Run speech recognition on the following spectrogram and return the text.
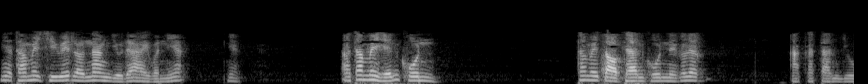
เนี่ยทำให้ชีวิตเรานั่งอยู่ได้วันเนี้ย เนี่ยอถ้าไม่เห็นคุณ ถ้าไม่ตอบแทนคุณเนี่ยเขาเรียก อักตันยู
